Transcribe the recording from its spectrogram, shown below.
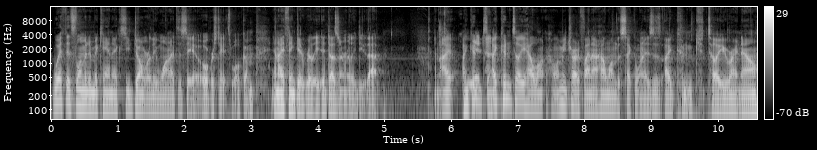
with its limited mechanics, you don't really want it to say it overstates welcome, and I think it really it doesn't really do that. And I, I couldn't Yeah. I couldn't tell you how long. Let me try to find out how long the second one is. is I couldn't tell you right now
